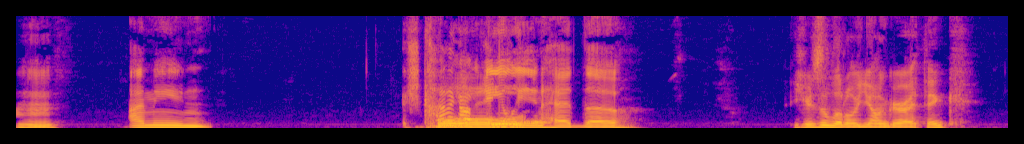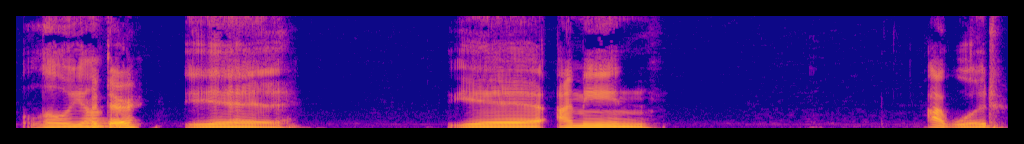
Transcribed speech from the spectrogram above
hmm I mean, she kind of got alien head though. Here's a little younger, I think, A little younger. right there. Yeah. Yeah. I mean, I would.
